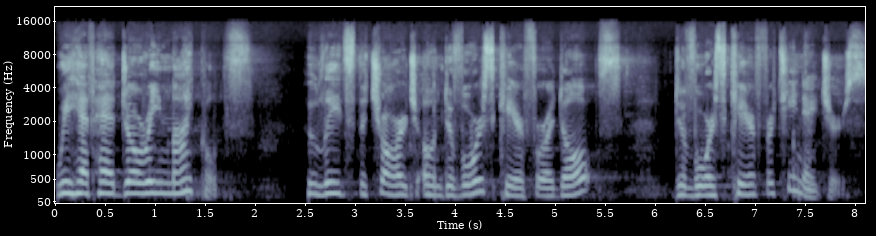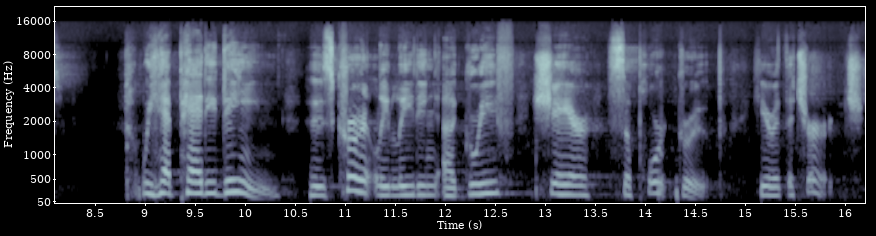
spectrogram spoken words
We have had Doreen Michaels, who leads the charge on divorce care for adults, divorce care for teenagers. We have Patty Dean, who's currently leading a grief share support group here at the church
